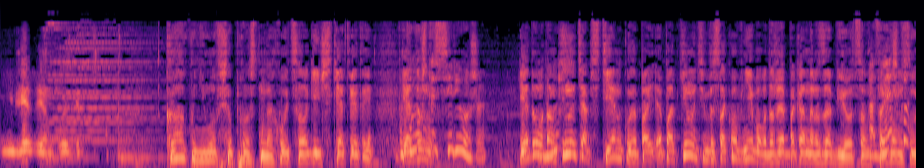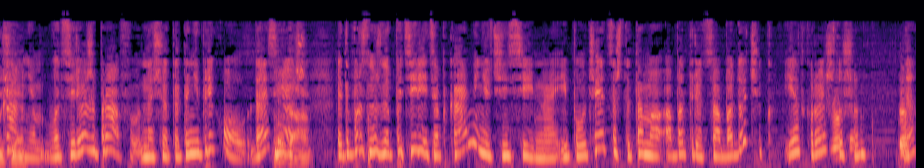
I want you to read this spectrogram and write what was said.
Не лезвием, лезвием. Как у него все просто, находятся логические ответы. Потому думал, что Сережа. Я думал, там кинуть об стенку, по- подкинуть высоко в небо, даже пока она разобьется в А знаешь, таком как случае. камнем? Вот Сережа прав насчет, это не прикол, да, Сереж? Ну да. Это просто нужно потереть об камень очень сильно, и получается, что там оботрется ободочек, и откроешь Ну да, тушенку. да.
